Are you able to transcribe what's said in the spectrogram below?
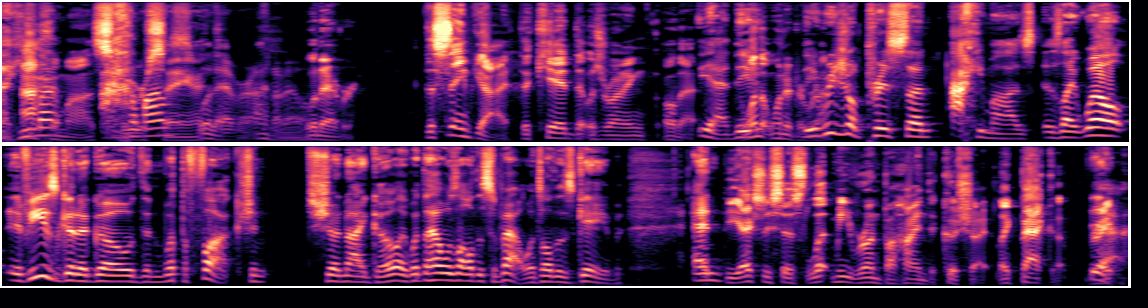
Ahima- Ahimaaz. Ahimaaz? saying Whatever. I don't know. whatever. The same guy, the kid that was running, all that. Yeah, the, one that wanted to the run. original priest son Ahimaaz is like, well, if he's gonna go, then what the fuck shouldn't shouldn't I go? Like, what the hell was all this about? What's all this game? And he actually says, "Let me run behind the Cushite, like backup." Right? Yeah.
